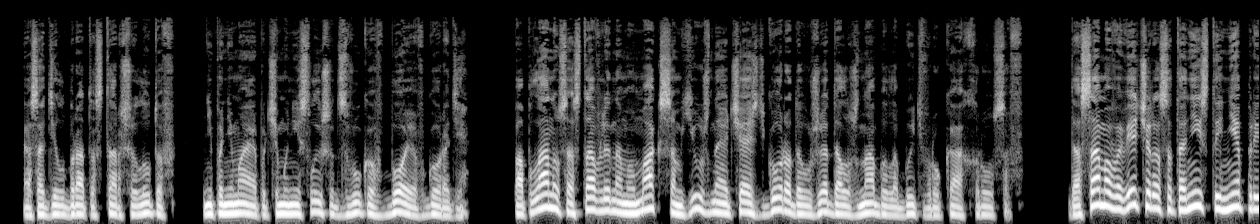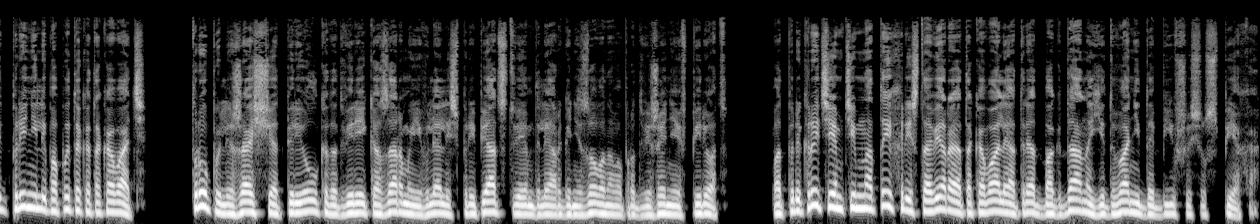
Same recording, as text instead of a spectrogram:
— осадил брата старший Лутов, не понимая, почему не слышит звуков боя в городе. По плану, составленному Максом, южная часть города уже должна была быть в руках русов. До самого вечера сатанисты не предприняли попыток атаковать. Трупы, лежащие от переулка до дверей казармы, являлись препятствием для организованного продвижения вперед. Под прикрытием темноты христоверы атаковали отряд Богдана, едва не добившись успеха.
